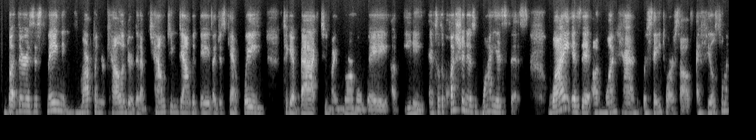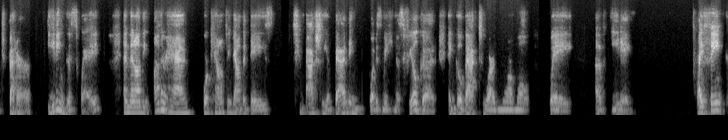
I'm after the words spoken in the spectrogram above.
but there is this thing that you've marked on your calendar that I'm counting down the days. I just can't wait to get back to my normal way of eating. And so the question is, why is this? Why is it on one hand, we're saying to ourselves, I feel so much better eating this way. And then on the other hand, we're counting down the days to actually abandon what is making us feel good and go back to our normal way of eating. I think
